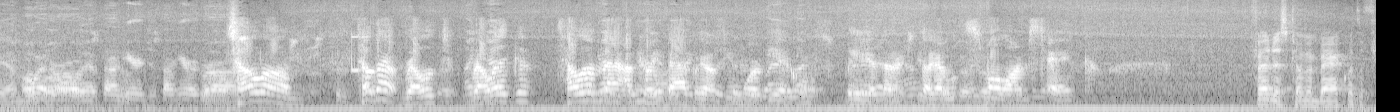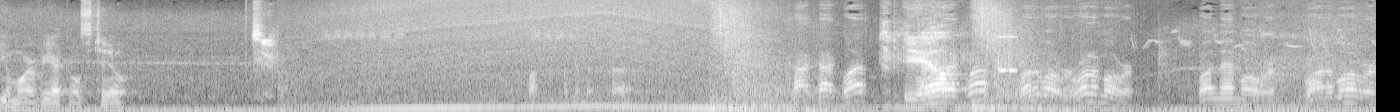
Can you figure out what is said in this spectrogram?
Yeah, move Oh, wait, all the way up just down here, just down here, to Roro. the- Tell um, to the- tell that rel- I relig, tell him that I'm coming back with a few more vehicles. Maybe another, like a small arms tank. Fed is coming back with a few more vehicles too. Two. Fuck, Contact left. Yep. Contact left. Run him over. Run him over. Run them over. Run him over.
